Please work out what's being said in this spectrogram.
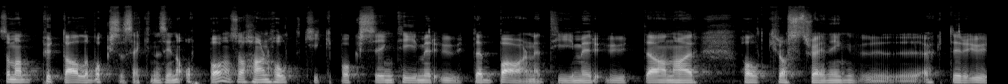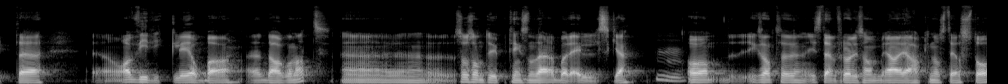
som han putta alle boksesekkene sine oppå. Så har han holdt kickboksing-timer ute, barnetimer ute, han har holdt crosstraining-økter ute. Og har virkelig jobba eh, dag og natt. Eh, så sånne type ting som det der bare elsker jeg. Mm. Og ikke sant, istedenfor å liksom Ja, jeg har ikke noe sted å stå.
